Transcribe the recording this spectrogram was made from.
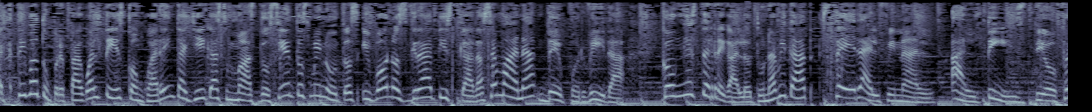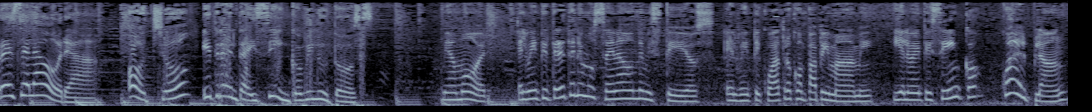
Activa tu prepago Altis con 40 gigas más 200 minutos y bonos gratis cada semana de por vida. Con este regalo tu Navidad será el final. Altis te ofrece la hora. 8 y 35 minutos. Mi amor, el 23 tenemos cena donde mis tíos, el 24 con papi y mami y el 25, ¿cuál es el plan?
